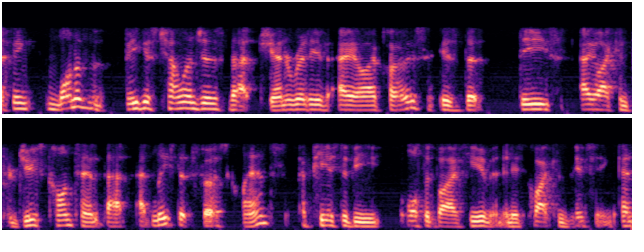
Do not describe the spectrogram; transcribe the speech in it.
I think one of the biggest challenges that generative AI pose is that these AI can produce content that, at least at first glance, appears to be authored by a human and is quite convincing. And,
